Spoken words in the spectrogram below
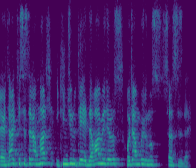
Evet herkese selamlar. İkinci üniteye devam ediyoruz. Hocam buyurunuz söz sizde.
